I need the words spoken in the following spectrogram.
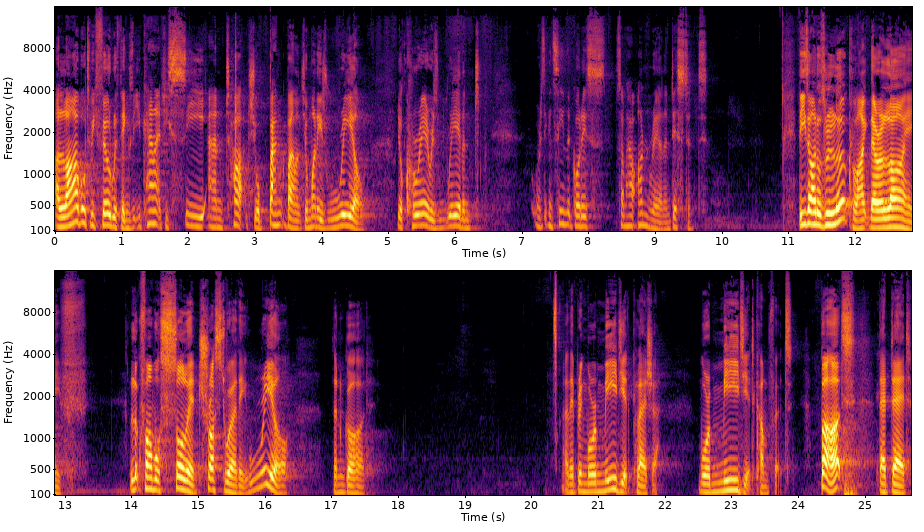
are liable to be filled with things that you can actually see and touch. Your bank balance, your money is real. Your career is real and Whereas it can seem that God is somehow unreal and distant. These idols look like they're alive, look far more solid, trustworthy, real than God. Uh, they bring more immediate pleasure, more immediate comfort, but they're dead.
